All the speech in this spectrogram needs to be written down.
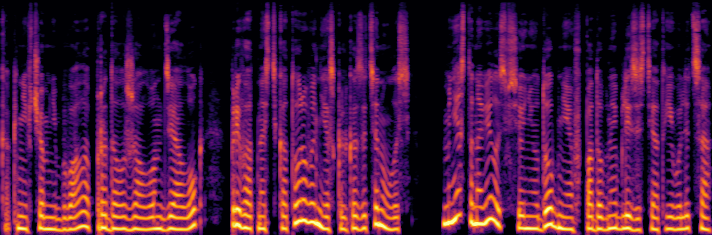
Как ни в чем не бывало, продолжал он диалог, приватность которого несколько затянулась. Мне становилось все неудобнее в подобной близости от его лица.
